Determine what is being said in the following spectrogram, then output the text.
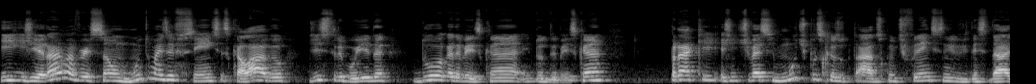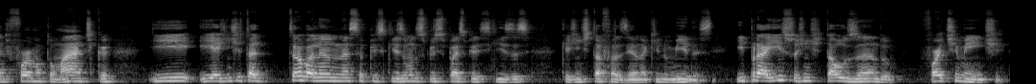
e gerar uma versão muito mais eficiente, escalável, distribuída do HDBaseCAN e do DBaseCAN para que a gente tivesse múltiplos resultados com diferentes níveis de densidade de forma automática e, e a gente está trabalhando nessa pesquisa, uma das principais pesquisas que a gente está fazendo aqui no Midas. E para isso a gente está usando fortemente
